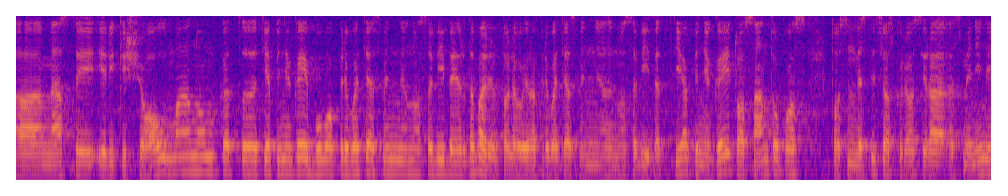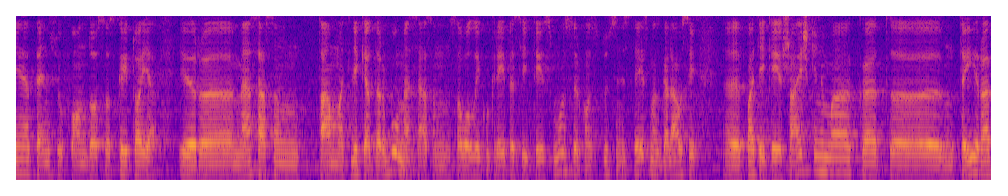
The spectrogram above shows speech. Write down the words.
Mes tai ir iki šiol manom, kad e, tie pinigai buvo privati asmeninė nuosavybė ir dabar ir toliau yra privati asmeninė nuosavybė. Tie pinigai, tos santaupos, tos investicijos, kurios yra asmeninėje pensijų fondo sąskaitoje. Ir e, mes esam tam atlikę darbų, mes esam savo laiku kreipęsi į teismus ir Konstitucinis teismas galiausiai e, pateikė išaiškinimą, kad tai yra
